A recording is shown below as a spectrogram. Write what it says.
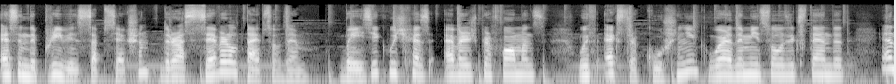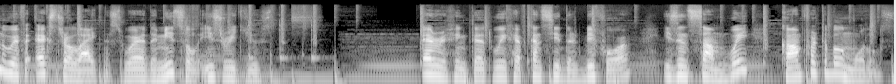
As in the previous subsection, there are several types of them. Basic, which has average performance, with extra cushioning, where the midsole is extended, and with extra lightness, where the midsole is reduced. Everything that we have considered before is in some way comfortable models.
